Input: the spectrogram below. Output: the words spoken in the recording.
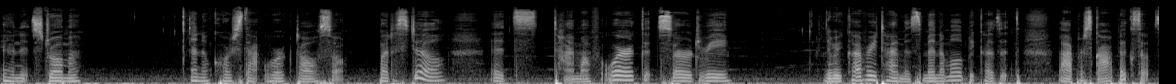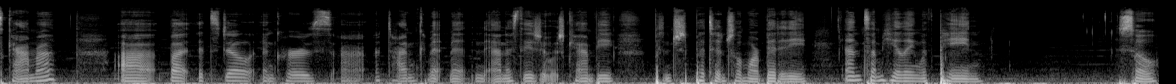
and its stroma. And of course, that worked also. But still, it's time off of work, it's surgery the recovery time is minimal because it's laparoscopic, so it's camera, uh, but it still incurs uh, a time commitment and anesthesia, which can be potential morbidity and some healing with pain. So,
